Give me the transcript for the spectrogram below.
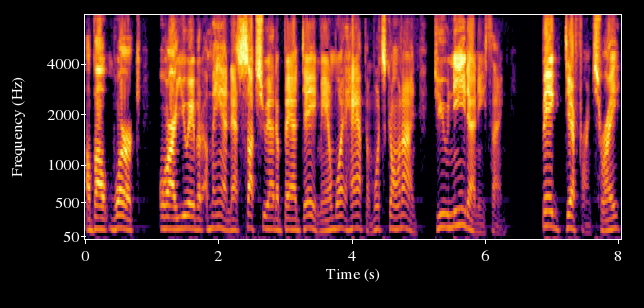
about work or are you able to, oh, man, that sucks you had a bad day, man. What happened? What's going on? Do you need anything? Big difference, right?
